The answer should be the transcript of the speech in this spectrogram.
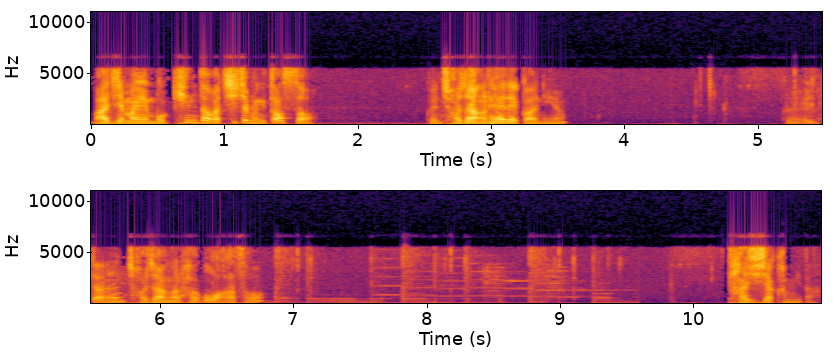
마지막에 뭐 킨더가 7.0이 떴어. 그럼 저장을 해야 될 거 아니에요? 그럼 일단은 저장을 하고 와서 다시 시작합니다.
